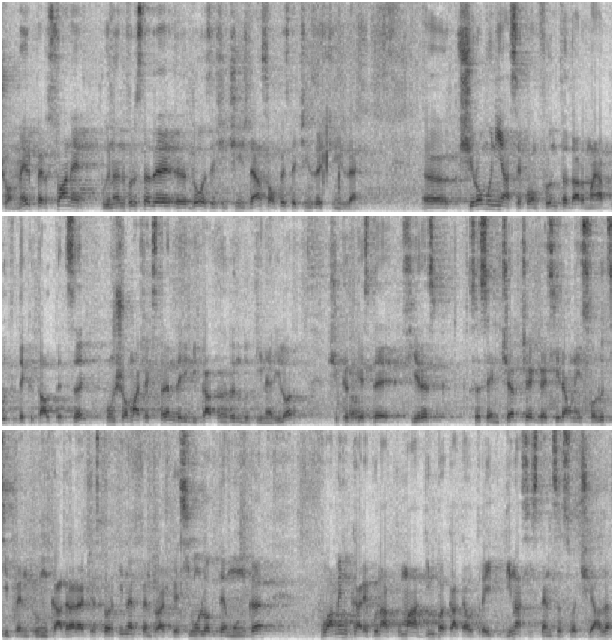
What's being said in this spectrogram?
șomeri, persoane până în vârstă de 25 de ani sau peste 55 de ani. Uh, și România se confruntă, dar mai acut decât alte țări, cu un șomaj extrem de ridicat în rândul tinerilor și cred că este firesc să se încerce găsirea unei soluții pentru încadrarea acestor tineri, pentru a-și găsi un loc de muncă, oameni care până acum, din păcate, au trăit din asistență socială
